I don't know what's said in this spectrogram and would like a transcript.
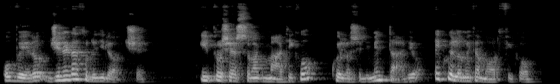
ovvero generatori di rocce, il processo magmatico, quello sedimentario e quello metamorfico.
